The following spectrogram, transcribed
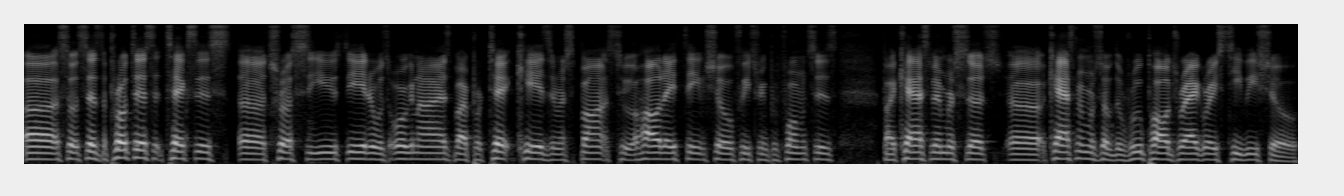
Uh, so it says the protest at Texas uh, Trust CU Theater was organized by Protect Kids in response to a holiday themed show featuring performances by cast members such uh, cast members of the RuPaul Drag Race TV show.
